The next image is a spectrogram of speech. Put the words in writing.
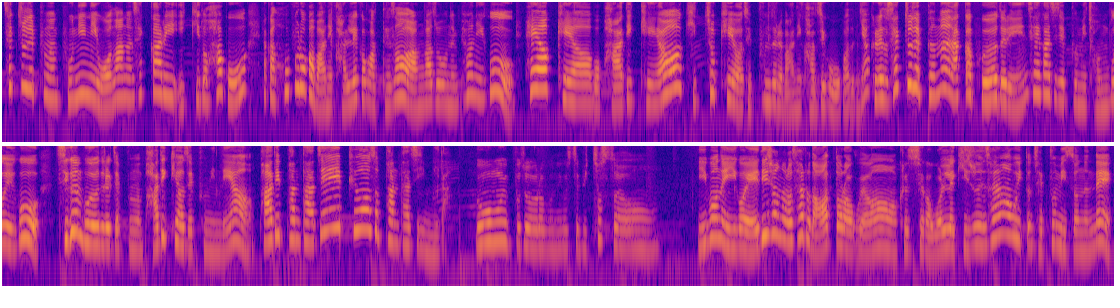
색조 제품은 본인이 원하는 색깔이 있기도 하고 약간 호불호가 많이 갈릴 것 같아서 안 가져오는 편이고 헤어 케어, 뭐 바디 케어, 기초 케어 제품들을 많이 가지고 오거든요. 그래서 색조 제품은 아까 보여드린 세 가지 제품이 전부이고 지금 보여드릴 제품은 바디 케어 제품인데요. 바디 판타지, 퓨어소 판타지입니다. 너무 예쁘죠, 여러분? 이거 진짜 미쳤어요. 이번에 이거 에디션으로 새로 나왔더라고요. 그래서 제가 원래 기존에 사용하고 있던 제품이 있었는데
